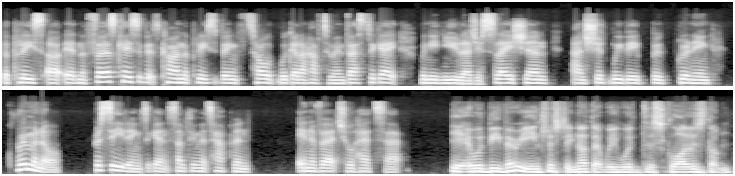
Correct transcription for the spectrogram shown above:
The police are in the first case of its kind. The police are being told we're going to have to investigate. We need new legislation, and should we be beginning criminal proceedings against something that's happened in a virtual headset? Yeah, it would be very interesting. Not that we would disclose them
